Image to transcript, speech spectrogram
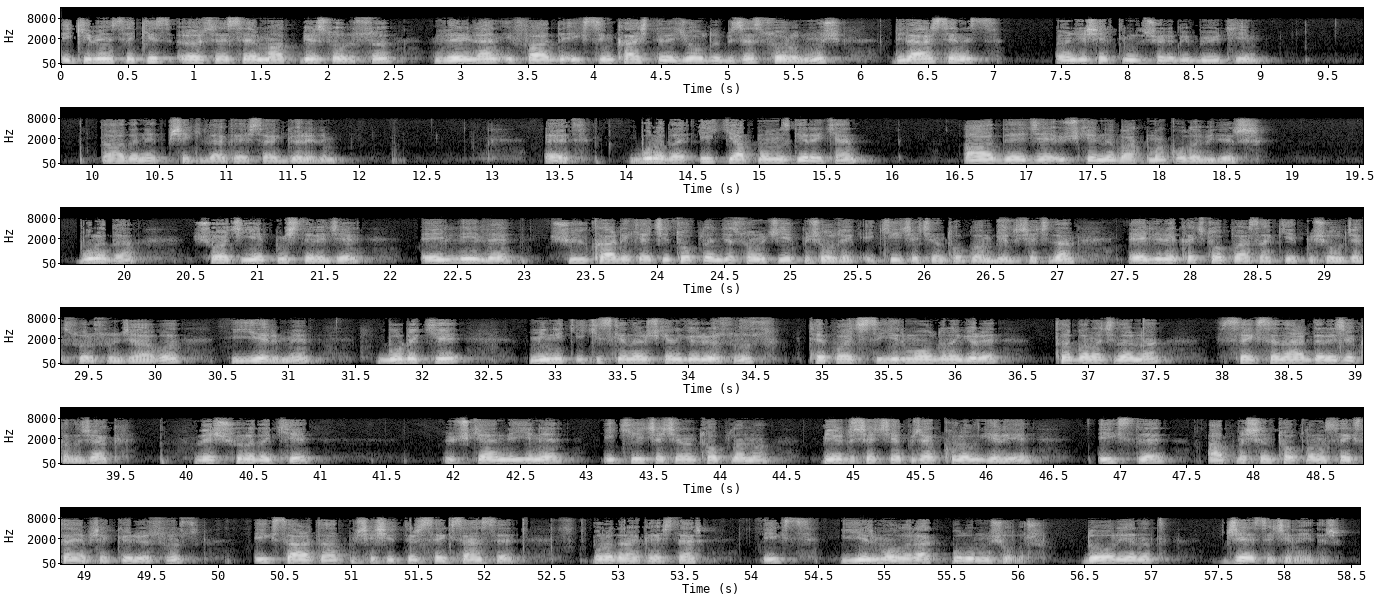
2008 ÖSS Mat 1 sorusu verilen ifade x'in kaç derece olduğu bize sorulmuş. Dilerseniz önce şeklimizi şöyle bir büyüteyim. Daha da net bir şekilde arkadaşlar görelim. Evet. Burada ilk yapmamız gereken ADC üçgenine bakmak olabilir. Burada şu açı 70 derece. 50 ile şu yukarıdaki açıyı toplanınca sonuç 70 olacak. İki iç açının toplamı bir dış açıdan. 50 ile kaçı toplarsak 70 olacak sorusunun cevabı 20. Buradaki minik ikizkenar üçgeni görüyorsunuz. Tepe açısı 20 olduğuna göre taban açılarına 80'er derece kalacak. Ve şuradaki üçgende yine iki iç açının toplamı bir dış açı yapacak kuralı gereği x ile 60'ın toplamı 80 yapacak görüyorsunuz. X artı 60 eşittir 80 ise buradan arkadaşlar x 20 olarak bulunmuş olur. Doğru yanıt C seçeneğidir.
